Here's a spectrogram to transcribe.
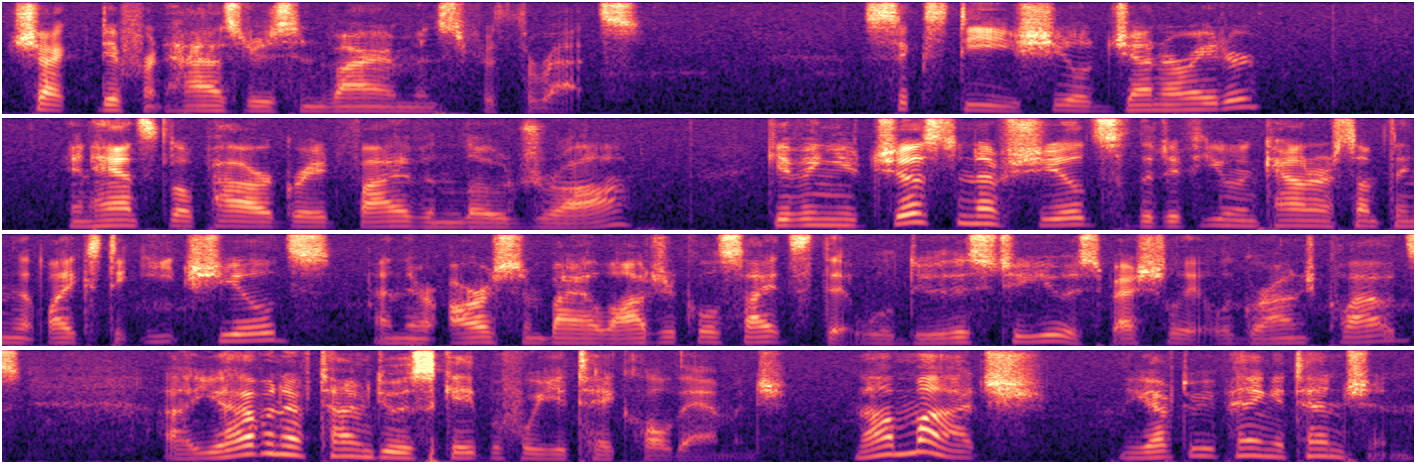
check different hazardous environments for threats. 6D shield generator, enhanced low power grade 5 and low draw, giving you just enough shields so that if you encounter something that likes to eat shields, and there are some biological sites that will do this to you, especially at Lagrange clouds, uh, you have enough time to escape before you take hull damage. Not much, you have to be paying attention,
